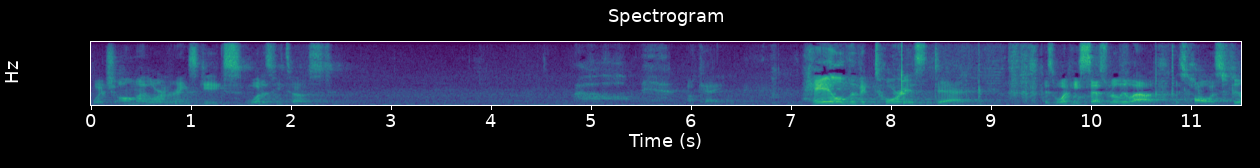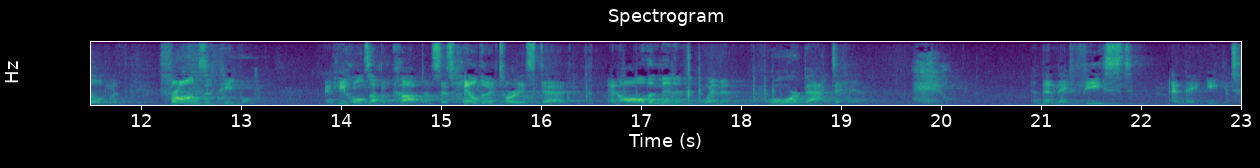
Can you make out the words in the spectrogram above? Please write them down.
which all my Lord of the Rings geeks, what does he toast? Oh, man. Okay. Hail the victorious dead, is what he says really loud. This hall is filled with throngs of people. And he holds up a cup and says, Hail the victorious dead. And all the men and women roar back to him, Hail. And then they feast and they eat.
